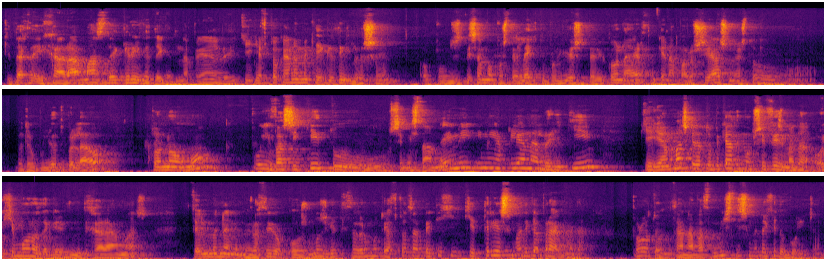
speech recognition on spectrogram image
Κοιτάξτε, η χαρά μας δεν κρύβεται για την απλή αναλογική, γι' αυτό κάναμε και εκδήλωση, όπου ζητήσαμε από στελέχη του Υπουργείου Εσωτερικών να έρθουν και να παρουσιάσουν στο Μετροπολιώτικο Λαό το νόμο που η βασική του συνισταμένη είναι η απλή αναλογική και για εμά και τα τοπικά δημοψηφίσματα. Όχι μόνο δεν κρύβουμε τη χαρά μας, θέλουμε να ενημερωθεί ο κόσμος, γιατί θεωρούμε ότι αυτό θα πετύχει και τρία σημαντικά πράγματα. Πρώτον, θα αναβαθμίσει τη συμμετοχή των πολιτών.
